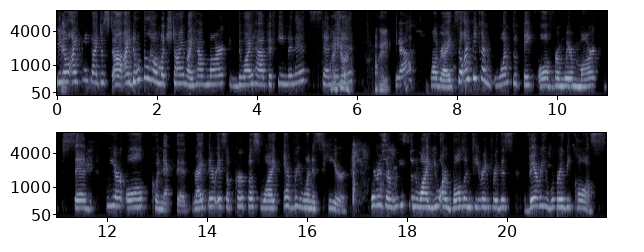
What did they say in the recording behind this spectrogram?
You know, I think I just, uh, I don't know how much time I have, Mark. Do I have 15 minutes, 10 Okay, sure. minutes? Okay. Yeah. All right. So I think I want to take off from where Mark said we are all connected, right? There is a purpose why everyone is here. There is a reason why you are volunteering for this very worthy cause.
